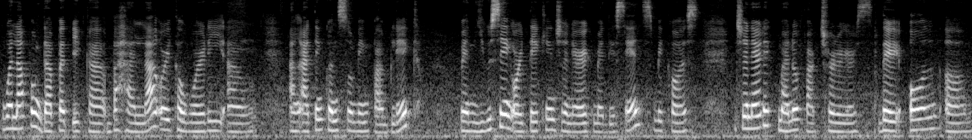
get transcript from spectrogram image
wala pong dapat ika-bahala or ika-worry ang, ang ating consuming public when using or taking generic medicines because generic manufacturers, they all um,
